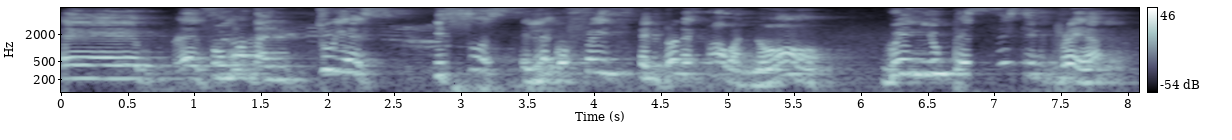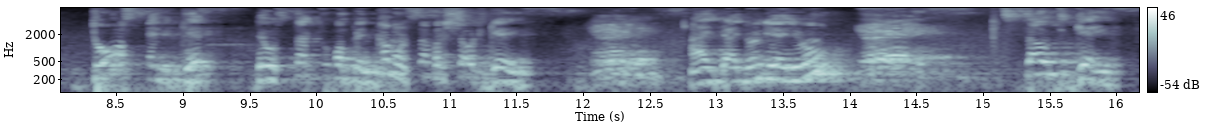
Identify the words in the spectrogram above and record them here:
uh, uh, for more than two years, it shows a lack of faith and you don't have power. No. When you persist in prayer, doors and gates they will start to open. Come on, somebody shout gates. Yes. I, I don't hear you. Yes. Shout gates.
